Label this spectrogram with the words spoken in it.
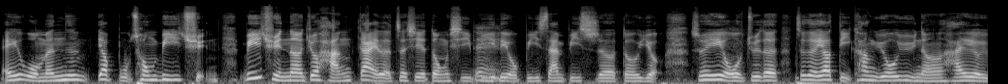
哎，我们要补充 B 群，B 群呢就涵盖了这些东西，B 六、B 三、B 十二都有。所以我觉得这个要抵抗忧郁呢，还有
